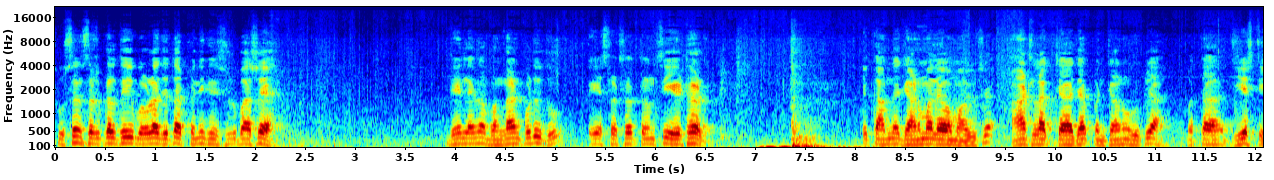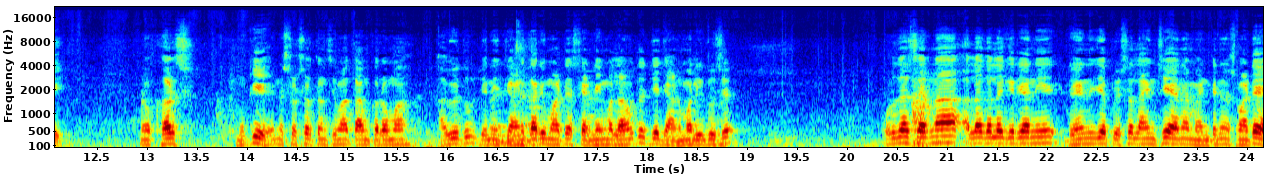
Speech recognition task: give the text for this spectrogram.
સુસેન સર્કલથી બરોડા જતા ફિનિક્સ ઇન્સ્ટિટ્યૂટ પાસે ડ્રેન લાઇનમાં ભંગાણ પડ્યું હતું. એ સડસઠ ત્રણસી હેઠળ એ કામને જાણમાં લેવામાં આવ્યું છે. આઠ લાખ ચાર હજાર પંચાણું રૂપિયા વત્તા જીએસટીનો ખર્ચ મૂકી અને સડસઠ ત્રણસીમાં કામ કરવામાં આવ્યું હતું, જેની જાણકારી માટે સ્ટેન્ડિંગમાં લાવ્યું હતું, જે જાણમાં લીધું છે. વડોદરા શહેરના અલગ અલગ એરિયાની ડ્રેનની જે પ્રેશર લાઇન છે, એના મેન્ટેનન્સ માટે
